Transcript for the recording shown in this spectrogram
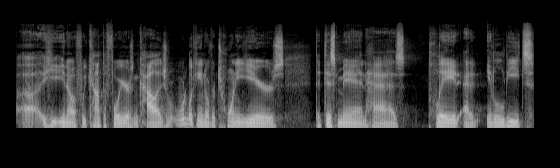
uh, he, you know, if we count the four years in college, we're looking at over 20 years that this man has played at an elite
